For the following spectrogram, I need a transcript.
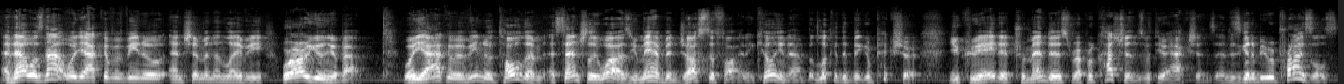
And that was not what Yaakov Avinu and Shimon and Levi were arguing about. What Yaakov Avinu told them essentially was, you may have been justified in killing them, but look at the bigger picture. You created tremendous repercussions with your actions, and there's going to be reprisals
